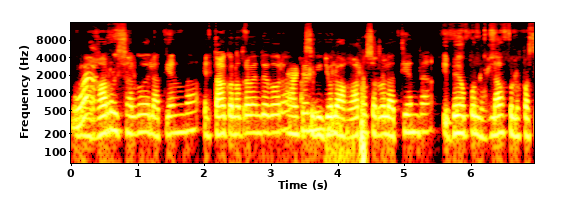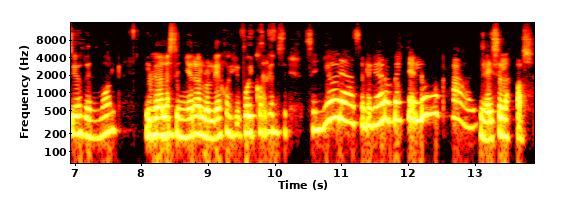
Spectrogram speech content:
lo agarro y salgo de la tienda. Estaba con otra vendedora, así que yo lo agarro, salgo de la tienda y veo por los lados, por los pasillos del mall. Y veo a la señora a lo lejos y voy corriendo así, señora, se le quedaron 20 lucas. Y ahí se las paso.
